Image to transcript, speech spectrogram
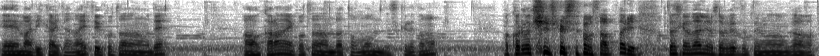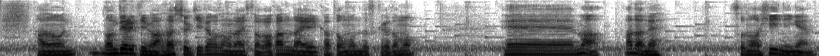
えー、まあ理解じゃないということなので、まあ、わからないことなんだと思うんですけれども、まあ、これを聞いてる人もさっぱり私が何を喋ってるのか、あの、ノンデュアリティの話を聞いたことがない人はわかんないかと思うんですけれども、えー、まあ、まだね、その非二元、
